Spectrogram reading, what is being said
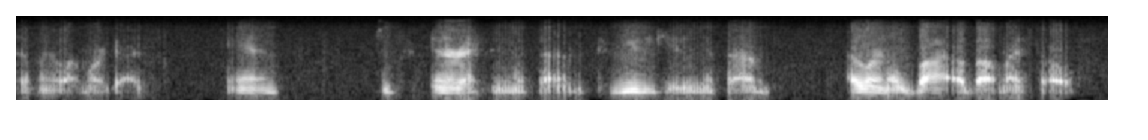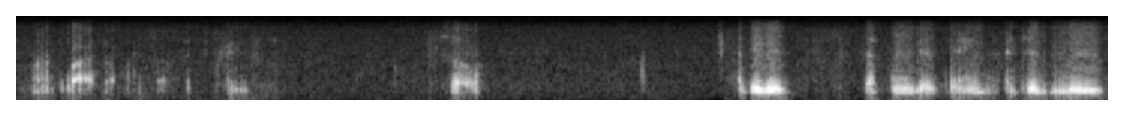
definitely a lot more guys, and just interacting with them, communicating with them. I learned a lot about myself. Learned a lot about myself. It's crazy. So I think it's definitely a good thing. I did lose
